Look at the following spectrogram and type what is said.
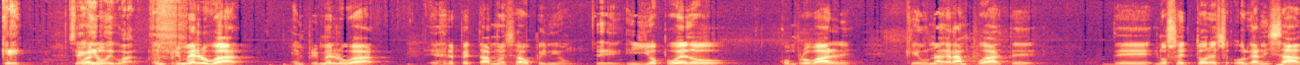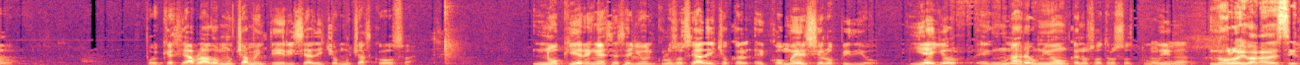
¿qué? ¿Seguimos igual? En primer lugar, en primer lugar, eh, respetamos esa opinión. Y yo puedo comprobarle que una gran parte de los sectores organizados, porque se ha hablado mucha mentira y se ha dicho muchas cosas, no quieren a ese señor. Incluso se ha dicho que el comercio lo pidió y ellos en una reunión que nosotros sostuvimos... No lo iban a decir.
